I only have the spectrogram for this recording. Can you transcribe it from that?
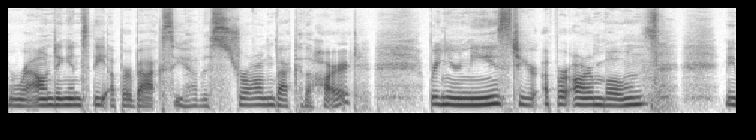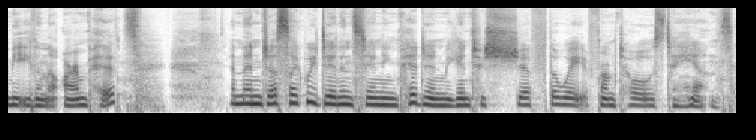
rounding into the upper back so you have the strong back of the heart. Bring your knees to your upper arm bones, maybe even the armpits. And then, just like we did in standing pigeon, begin to shift the weight from toes to hands.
